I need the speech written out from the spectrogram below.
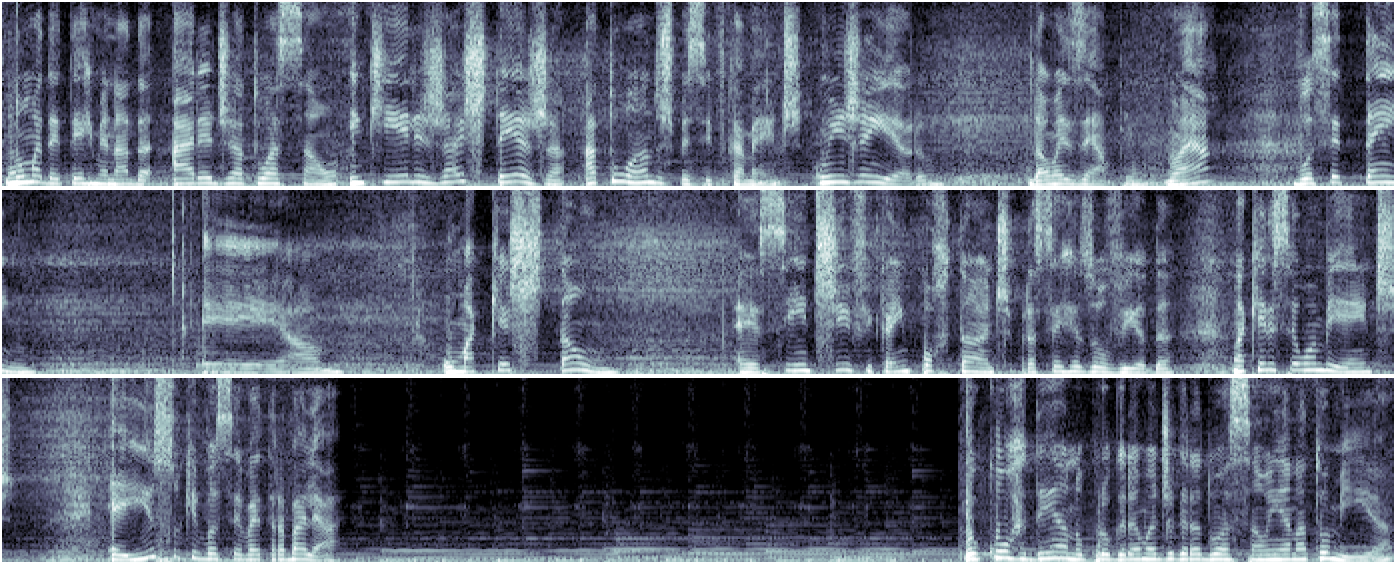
numa determinada área de atuação em que ele já esteja atuando especificamente. Um engenheiro, dá um exemplo, não é? Você tem é, uma questão é, científica importante para ser resolvida naquele seu ambiente. É isso que você vai trabalhar. Eu coordeno o programa de graduação em anatomia.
